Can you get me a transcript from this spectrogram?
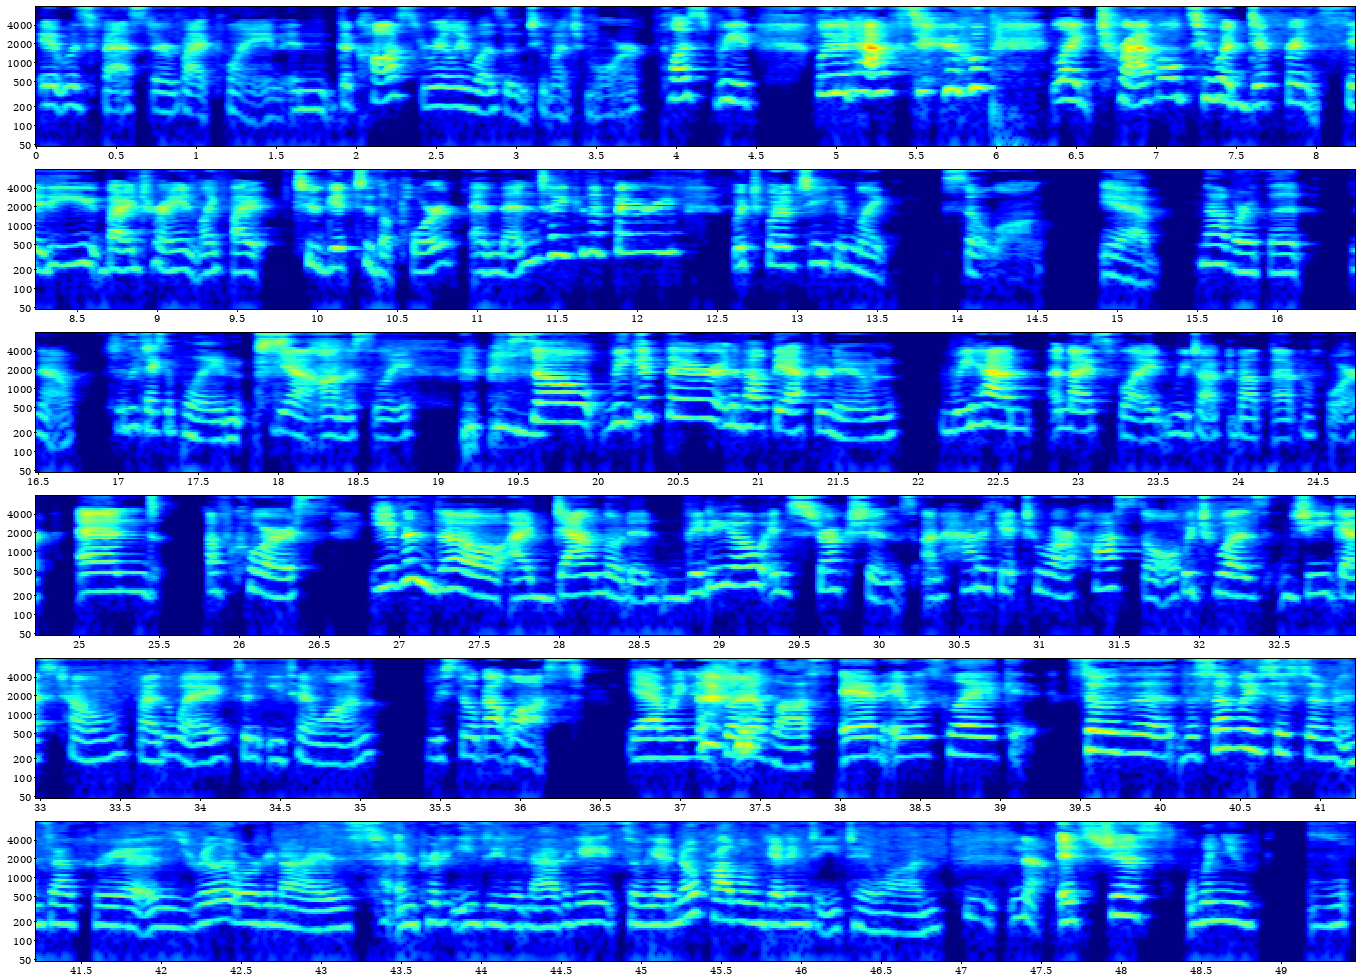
it was faster by plane and the cost really wasn't too much more. Plus we we would have to like travel to a different city by train like by to get to the port and then take the ferry, which would have taken like so long. Yeah, not worth it. No. Just we take a plane. yeah, honestly. so we get there in about the afternoon. We had a nice flight. We talked about that before. And of course, even though I downloaded video instructions on how to get to our hostel, which was G Guest Home, by the way, it's in Itaewon, we still got lost. Yeah, we did still get lost, and it was like so the the subway system in South Korea is really organized and pretty easy to navigate. So we had no problem getting to Itaewon. No. It's just when you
